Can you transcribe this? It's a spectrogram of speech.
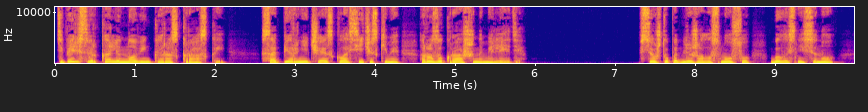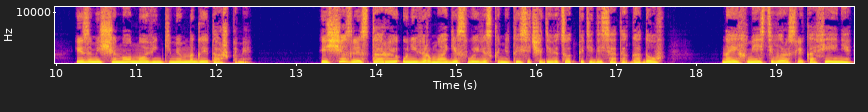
теперь сверкали новенькой раскраской, соперничая с классическими разукрашенными леди. Все, что подлежало сносу, было снесено и замещено новенькими многоэтажками. Исчезли старые универмаги с вывесками 1950-х годов, на их месте выросли кофейни,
